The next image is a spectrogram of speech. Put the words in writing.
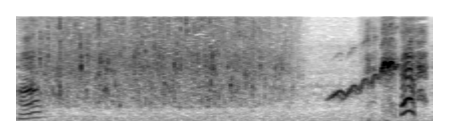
Huh?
